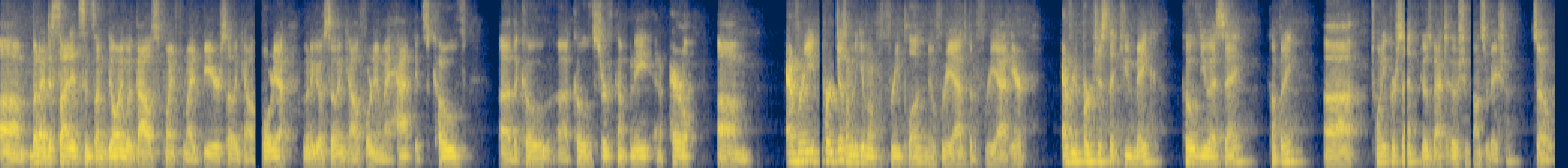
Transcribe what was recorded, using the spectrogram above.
Um, but I decided since I'm going with Ballast Point for my beer, Southern California, I'm going to go Southern California on my hat. It's Cove, uh, the Cove uh, Cove Surf Company and apparel. Um, every purchase, I'm going to give them a free plug, no free ads, but a free ad here. Every purchase that you make, Cove USA Company, uh, 20% goes back to ocean conservation. So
